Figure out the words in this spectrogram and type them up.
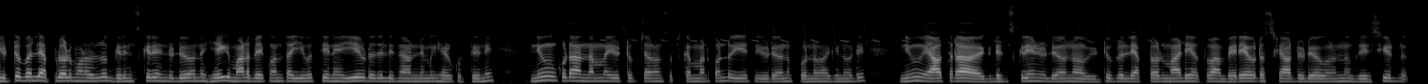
ಯೂಟ್ಯೂಬಲ್ಲಿ ಅಪ್ಲೋಡ್ ಮಾಡಲು ಗ್ರೀನ್ ಸ್ಕ್ರೀನ್ ವಿಡಿಯೋನ ಹೇಗೆ ಮಾಡಬೇಕು ಅಂತ ಇವತ್ತಿನ ಈ ವಿಡಿಯೋದಲ್ಲಿ ನಾನು ನಿಮಗೆ ಹೇಳ್ಕೊಡ್ತೀನಿ. ನೀವು ಕೂಡ ನಮ್ಮ ಯೂಟ್ಯೂಬ್ ಚಾನಲ್ ಸಬ್ಸ್ಕ್ರೈಬ್ ಮಾಡಿಕೊಂಡು ಈ ವಿಡಿಯೋನ ಪೂರ್ಣವಾಗಿ ನೋಡಿ. ನೀವು ಯಾವ ಥರ ಗ್ರೀನ್ ಸ್ಕ್ರೀನ್ ವಿಡಿಯೋನ ಯೂಟ್ಯೂಬಲ್ಲಿ ಅಪ್ಲೋಡ್ ಮಾಡಿ ಅಥವಾ ಬೇರೆಯವರ ಶಾರ್ಟ್ ವಿಡಿಯೋಗಳನ್ನು ಗ್ರೀನ್ ಸ್ಕ್ರೀನ್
